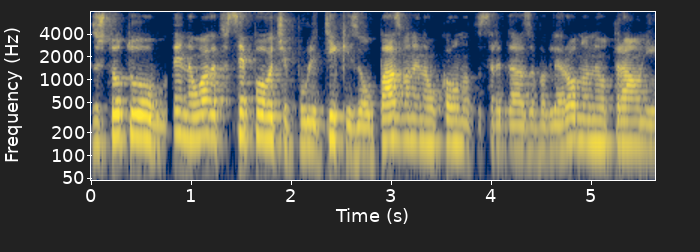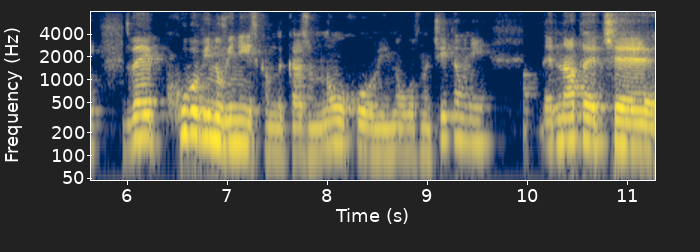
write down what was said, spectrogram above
защото те налагат все повече политики за опазване на околната среда, за въглеродно неутрални. Две хубави новини, искам да кажа, много хубави, много значителни. Едната е, че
